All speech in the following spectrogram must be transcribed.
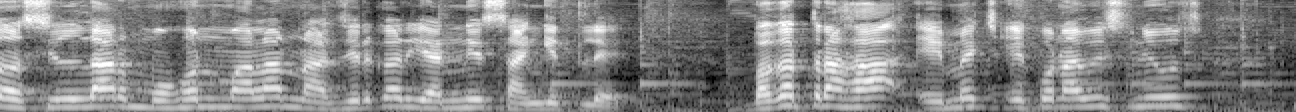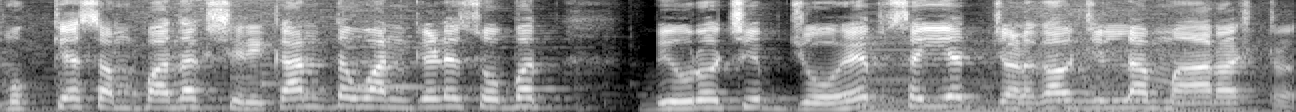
तहसीलदार मोहनमाला नाझिरकर यांनी सांगितले. बघत रहा एम एच एकोणावीस न्यूज. मुख्य संपादक श्रीकांत वानखेडेसोबत ब्युरो चीफ जोहेब सय्यद जळगाव जिल्हा महाराष्ट्र.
